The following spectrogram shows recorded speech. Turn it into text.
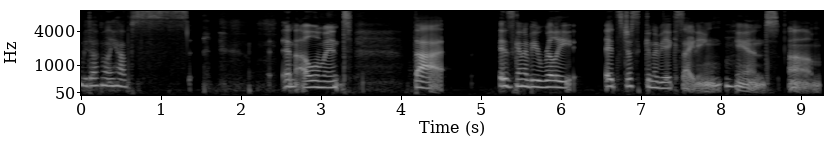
we definitely have s- an element that is going to be really it's just going to be exciting and um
